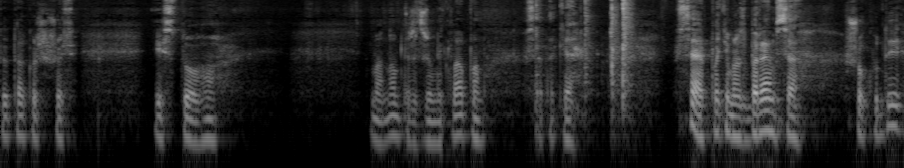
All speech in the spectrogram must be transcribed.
це також щось із того. Манометр, зривний клапан. Все таке. Все, потім розберемося, що куди.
